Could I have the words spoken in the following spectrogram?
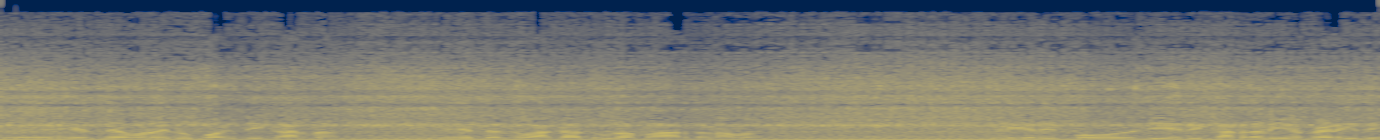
ਤੇ ਇੱਥੇ ਹੁਣ ਇਹਨੂੰ ਕੁਝ ਨਹੀਂ ਕਰਨਾ। ਤੇ ਇੱਥੇ ਸੁਹਾਗਾ ਦੂਰਾ ਮਾਰ ਦੇਣਾ ਵਾ। ਜਿਹੜੀ ਇਹਦੀ ਪੋਲ ਜੀ ਇਹਦੀ ਕੱਢ ਦੇਣੀ ਆ ਪੈਲੀ ਦੀ।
